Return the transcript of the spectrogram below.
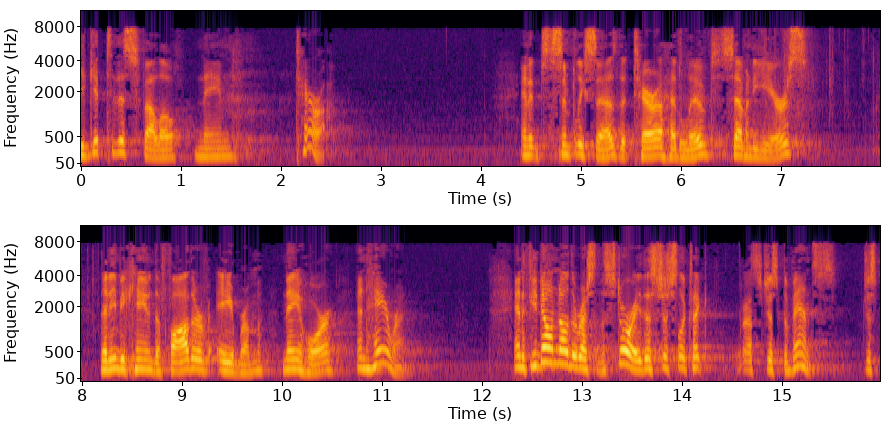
you get to this fellow named Terah. And it simply says that Terah had lived 70 years then he became the father of Abram, Nahor, and Haran. And if you don't know the rest of the story, this just looks like that's just events, just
